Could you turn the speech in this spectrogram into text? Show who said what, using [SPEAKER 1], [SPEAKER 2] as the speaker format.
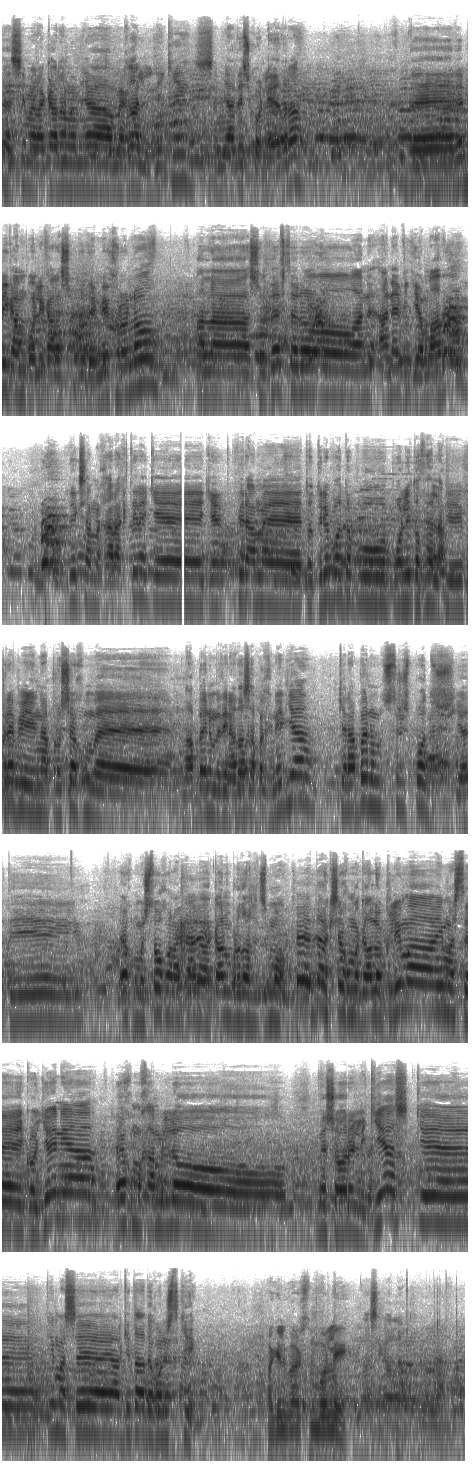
[SPEAKER 1] Ναι, σήμερα κάναμε μια μεγάλη νίκη σε μια δύσκολη έδρα. Ε, δεν μπήκαμε πολύ καλά στο πρώτο ημίχρονο, αλλά στο δεύτερο ανέβηκε η ομάδα. Δείξαμε χαρακτήρα και, και πήραμε το τρίποντο που πολύ το θέλαμε. Πρέπει να προσέχουμε να μπαίνουμε δυνατά στα παιχνίδια και να μπαίνουμε τους τρεις πόντους, γιατί έχουμε στόχο να, να κάνουμε πρωταθλητισμό. Ε, εντάξει, έχουμε καλό κλίμα, είμαστε οικογένεια, έχουμε χαμηλό μέσο όρο και είμαστε αρκετά ανταγωνιστικοί.
[SPEAKER 2] Παγγέλη, ευχαριστούμε πολύ.
[SPEAKER 1] Να είστε καλά.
